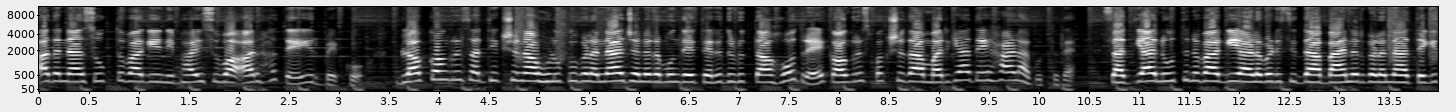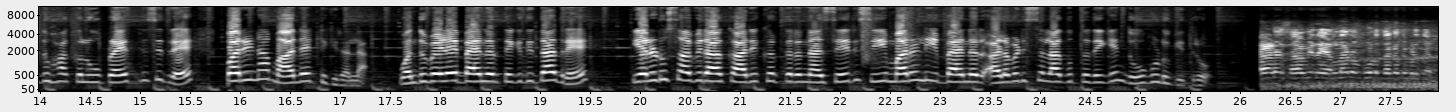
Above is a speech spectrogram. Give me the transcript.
ಅದನ್ನು ಸೂಕ್ತವಾಗಿ ನಿಭಾಯಿಸುವ ಅರ್ಹತೆ ಇರಬೇಕು. ಬ್ಲಾಕ್ ಕಾಂಗ್ರೆಸ್ ಅಧ್ಯಕ್ಷನ ಹುಳುಕುಗಳನ್ನು ಜನರ ಮುಂದೆ ತೆರೆದಿಡುತ್ತಾ ಹೋದ್ರೆ ಕಾಂಗ್ರೆಸ್ ಪಕ್ಷದ ಮರ್ಯಾದೆ ಹಾಳಾಗುತ್ತದೆ. ಸದ್ಯ ನೂತನವಾಗಿ ಅಳವಡಿಸಿದ್ದ ಬ್ಯಾನರ್ಗಳನ್ನು ತೆಗೆದುಹಾಕಲು ಪ್ರಯತ್ನಿಸಿದ್ರೆ ಪರಿಣಾಮ ನೆಟ್ಟಿಗಿರಲ್ಲ. ಒಂದು ವೇಳೆ ಬ್ಯಾನರ್ ತೆಗೆದಿದ್ದಾದ್ರೆ ಎರಡು ಸಾವಿರ ಕಾರ್ಯಕರ್ತರನ್ನ ಸೇರಿಸಿ ಮರಳಿ ಬ್ಯಾನರ್ ಅಳವಡಿಸಲಾಗುತ್ತದೆ ಎಂದು ಗುಡುಗಿದ್ರು. ಎರಡು ಸಾವಿರ ಎಲ್ಲರೂ ಕೂಡ ತೆಗೆದು ಬಿಡ್ತಾರೆ.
